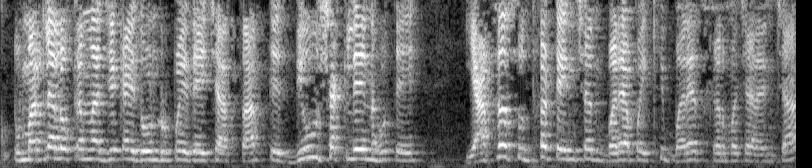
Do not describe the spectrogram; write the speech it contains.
कुटुंबातल्या लोकांना जे काही दोन रुपये द्यायचे असतात ते देऊ शकले नव्हते. याचं सुद्धा टेन्शन बऱ्यापैकी बऱ्याच कर्मचाऱ्यांच्या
